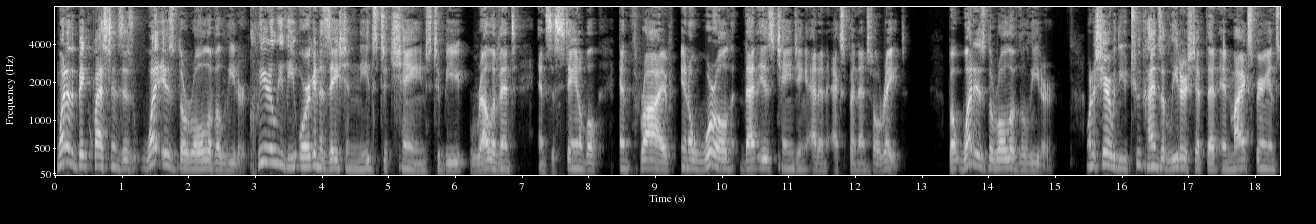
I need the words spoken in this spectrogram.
One of the big questions is what is the role of a leader? Clearly, the organization needs to change to be relevant and sustainable and thrive in a world that is changing at an exponential rate. But what is the role of the leader? I want to share with you two kinds of leadership that, in my experience,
